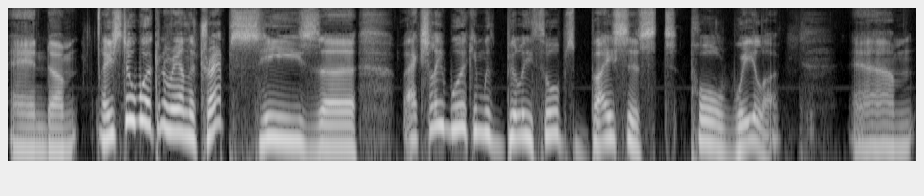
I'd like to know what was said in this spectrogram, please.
And um, he's still working around the traps. He's uh, actually working with Billy Thorpe's bassist, Paul Wheeler. Um,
